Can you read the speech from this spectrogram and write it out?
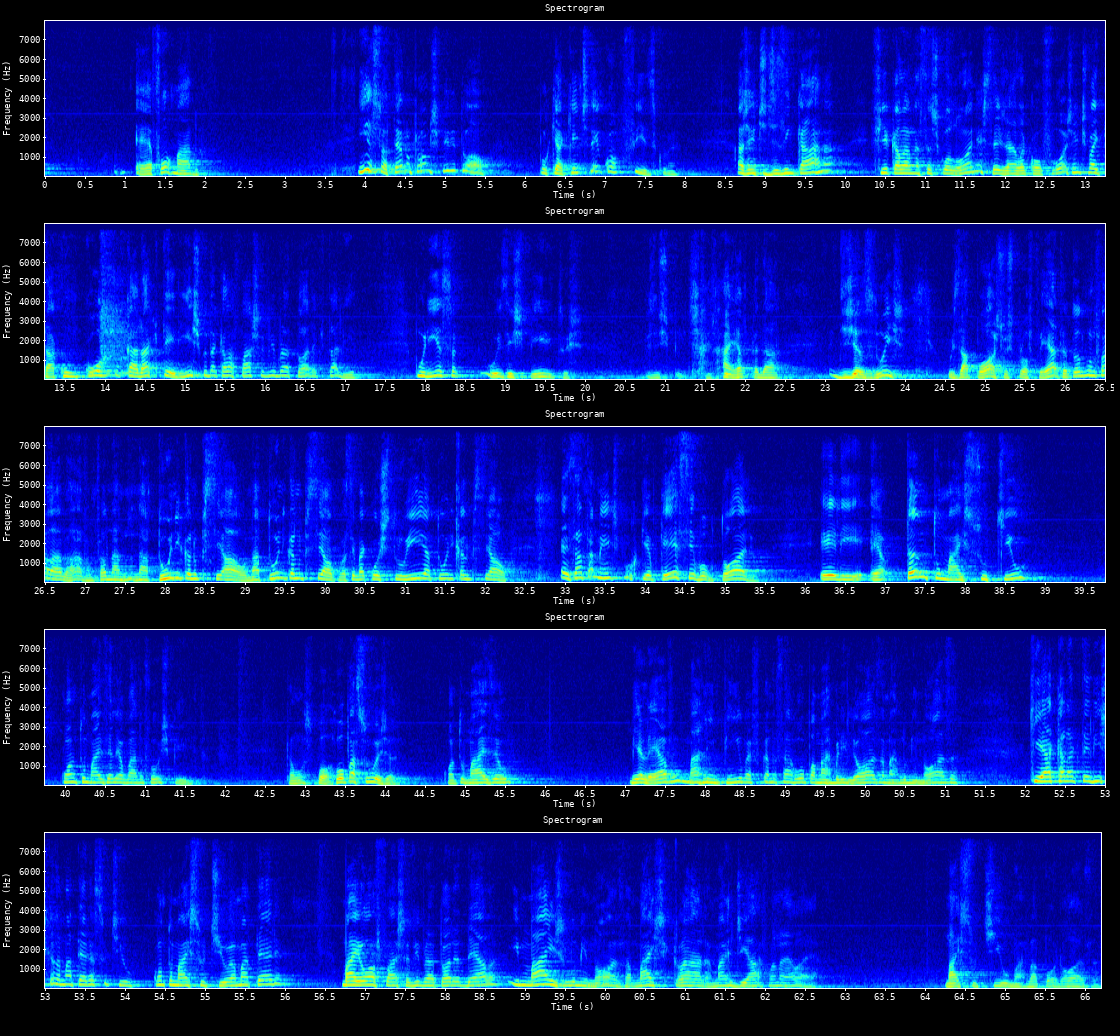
é formado. Isso até no plano espiritual, porque aqui a gente tem o corpo físico. Né? A gente desencarna, fica lá nessas colônias, seja ela qual for, a gente vai estar com um corpo característico daquela faixa vibratória que está ali. Por isso, os espíritos, os espíritos, na época da, de Jesus, os apóstolos, os profetas, todo mundo falava, ah, vamos falar na, na, túnica nupcial, na túnica nupcial, que você vai construir a túnica nupcial. Exatamente por quê? Porque esse envoltório, ele é tanto mais sutil quanto mais elevado for o espírito. Então, vamos supor, roupa suja. Quanto mais eu me elevo, mais limpinho vai ficando essa roupa, mais brilhosa, mais luminosa, que é a característica da matéria sutil. Quanto mais sutil é a matéria, maior a faixa vibratória dela e mais luminosa, mais clara, mais diáfana ela é. Mais sutil, mais vaporosa.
